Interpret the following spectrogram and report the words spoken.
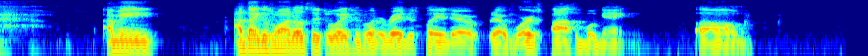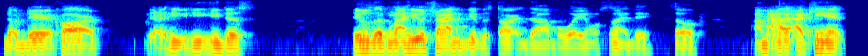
I mean, I think it's one of those situations where the Raiders played their their worst possible game. Um, you know, Derek Carr, yeah, he he he just he was looking like he was trying to give the starting job away on Sunday. So, I mean, I, I can't.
